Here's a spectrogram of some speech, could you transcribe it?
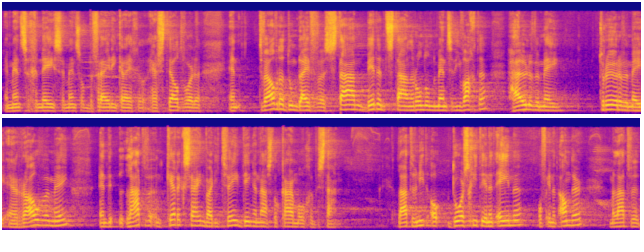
en mensen genezen, mensen op bevrijding krijgen, hersteld worden. En terwijl we dat doen, blijven we staan, biddend staan rondom de mensen die wachten. Huilen we mee, treuren we mee en rouwen we mee. En laten we een kerk zijn waar die twee dingen naast elkaar mogen bestaan. Laten we niet doorschieten in het ene of in het ander, maar laten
